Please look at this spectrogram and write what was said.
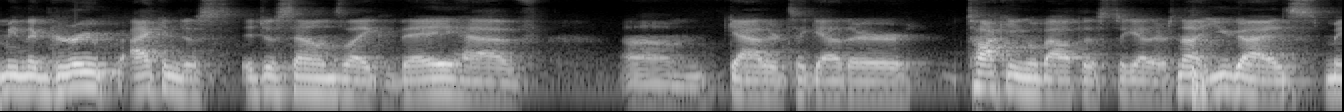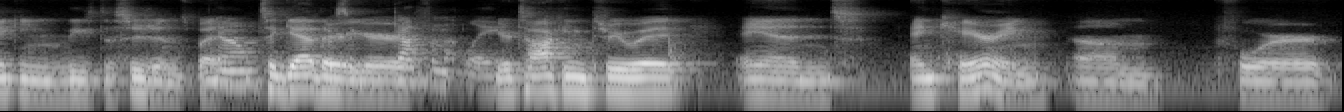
I mean, the group, I can just, it just sounds like they have um, gathered together, talking about this together. It's not you guys making these decisions, but No, together you're, definitely you're talking through it and, and caring um, for,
